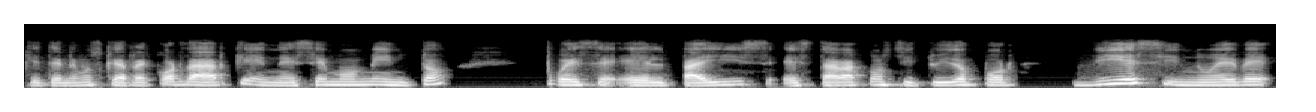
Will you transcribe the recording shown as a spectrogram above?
que tenemos que recordar que en ese momento, pues, el país estaba constituido por 19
